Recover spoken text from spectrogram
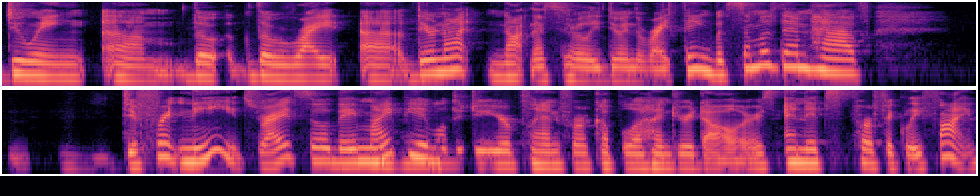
doing um, the the right. Uh, they're not not necessarily doing the right thing, but some of them have different needs, right? So they might be able to do your plan for a couple of hundred dollars, and it's perfectly fine.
